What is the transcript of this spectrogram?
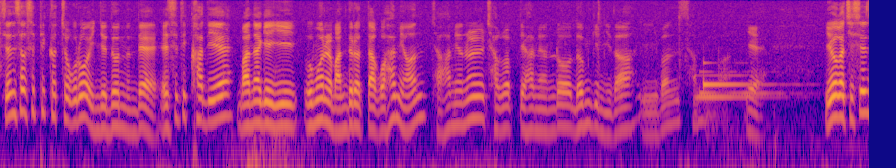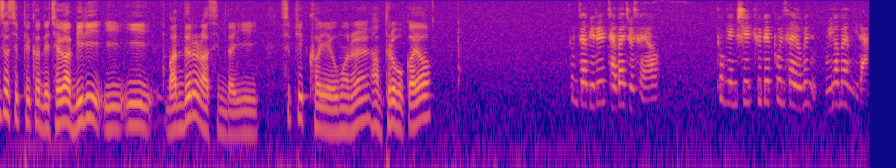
센서 스피커 쪽으로 이제 넣었는데 SD 카드에 만약에 이 음원을 만들었다고 하면 자 화면을 작업대 화면으로 넘깁니다. 2번, 3번. 예. 이와 같이 센서 스피커인데 제가 미리 이, 이 만들어 놨습니다. 이 스피커의 음원을 한번 들어볼까요? 손잡이를 잡아주세요. 통행 시 휴대폰 사용은 위험합니다.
